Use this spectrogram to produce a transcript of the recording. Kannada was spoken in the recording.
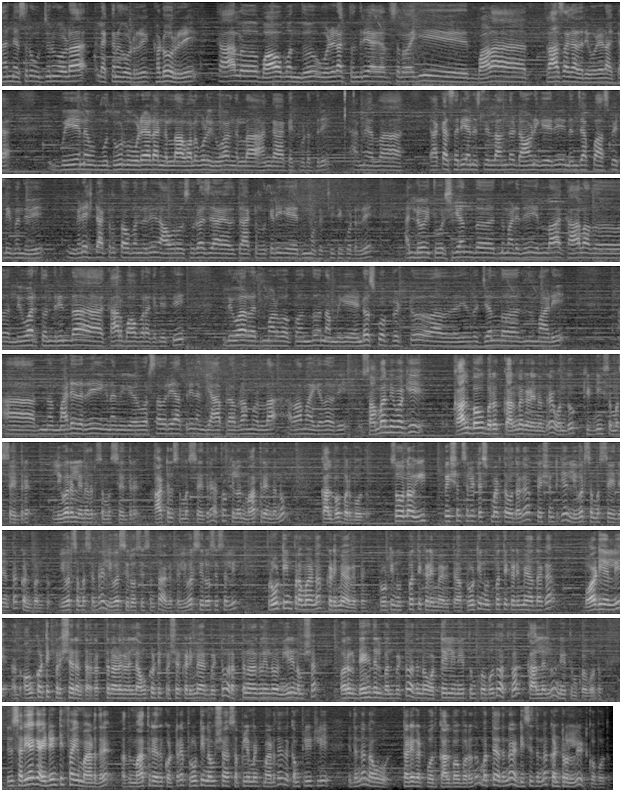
ನನ್ನ ಹೆಸರು ಉಜ್ಜನಗೌಡ, ಲೆಕ್ಕನಗೌಡ್ರಿ, ಕಡೂರ್ರಿ. ಕಾಲು ಬಾವು ಬಂದು ಓಡಾಡಕ್ಕೆ ತೊಂದರೆ ಆಗೋದ ಸಲುವಾಗಿ ಭಾಳ ತ್ರಾಸಾಗದ್ರಿ ಓಡಾಡಕ್ಕೆ ಏನು ದೂರದ ಓಡಾಡಂಗಿಲ್ಲ, ಹೊಲಗಳಿಗೆ ಹೋಗಂಗಿಲ್ಲ, ಹಂಗೆ ರೀ ಆಮೇಲೆ ಯಾಕೆ ಸರಿ ಅನ್ನಿಸ್ಲಿಲ್ಲ ಅಂದ್ರೆ ದಾವಣಗೆರೆ, ನಂಜಪ್ಪ ಹಾಸ್ಪಿಟ್ಲಿಗೆ ಬಂದ್ವಿ. ಗಣೇಶ್ ಡಾಕ್ಟ್ರ್ ತಾವು ಬಂದ್ರಿ, ಅವರು ಸೂರಜ್ ಡಾಕ್ಟ್ರ್ ಕಡೆಗೆ ಇದು ಚೀಟಿ ಕೊಟ್ರಿ. ಅಲ್ಲಿ ಹೋಗಿ ತೋರಿಸ್ಕೊಂಡು ಇದನ್ನ ಮಾಡಿದ್ವಿ. ಇಲ್ಲ, ಕಾಲು ಅದು ಲಿವರ್ ತೊಂದ್ರಿಂದ ಕಾಲು ಬಾವು ಬರಕತ್ತೈತಿ. ಲಿವರ್ ಇದು ಮಾಡಬೇಕು ಅಂದು ನಮಗೆ ಎಂಡೋಸ್ಕೋಪ್ ಬಿಟ್ಟು ಅದು ಜೆಲ್ ಇದನ್ನ ಮಾಡಿ ಅದನ್ನ ಮಾಡಿದ್ರಿ. ಈಗ ನಮಗೆ ವರ್ಷವರಿ ಆತ್ರಿ, ನಮ್ಗೆ ಯಾವ ಪ್ರಾಬ್ಲಮ್ ಇಲ್ಲ. ಆರಾಮಾಗ್ಯದವ್ರಿ ಸಾಮಾನ್ಯವಾಗಿ ಕಾಲು ಬಾವು ಬರೋದು ಕಾರಣಗಳೇನಂದ್ರೆ, ಒಂದು ಕಿಡ್ನಿ ಸಮಸ್ಯೆ ಇದ್ದರೆ ಲಿವರಲ್ಲಿ ಏನಾದರೂ ಸಮಸ್ಯೆ ಇದ್ದರೆ ಹಾರ್ಟಲ್ಲಿ ಸಮಸ್ಯೆ ಇದ್ರೆ, ಅಥವಾ ಕೆಲವೊಂದು ಮಾತ್ರೆಯಿಂದನೂ ಕಾಲು ಬಾವು ಬರ್ಬೋದು. ಸೊ ನಾವು ಈ ಪೇಷಂಟ್ಸಲ್ಲಿ ಟೆಸ್ಟ್ ಮಾಡ್ತಾ ಹೋದಾಗ ಪೇಷಂಟ್ಗೆ ಲಿವರ್ ಸಮಸ್ಯೆ ಇದೆ ಅಂತ ಕಂಡುಬಂತು ಲಿವರ್ ಸಮಸ್ಯೆ ಅಂದರೆ ಲಿವರ್ ಸಿರೋಸಿಸ್ ಅಂತ ಆಗುತ್ತೆ. ಲಿವರ್ ಸಿರೋಸಿಸಲ್ಲಿ ಪ್ರೋಟೀನ್ ಪ್ರಮಾಣ ಕಡಿಮೆ ಆಗುತ್ತೆ. ಪ್ರೋಟೀನ್ ಉತ್ಪತ್ತಿ ಕಡಿಮೆ ಆಗುತ್ತೆ. ಆ ಪ್ರೋಟೀನ್ ಉತ್ಪತ್ತಿ ಕಡಿಮೆ ಆದಾಗ ಬಾಡಿಯಲ್ಲಿ ಅದು ಆಂಕೋಟಿಕ್ ಪ್ರೆಷರ್ ಅಂತ, ರಕ್ತನಾಳಗಳಲ್ಲಿ ಆಂಕೋಟಿಕ್ ಪ್ರೆಷರ್ ಕಡಿಮೆ ಆಗಿಬಿಟ್ಟು ರಕ್ತನಾಳಗಳಲ್ಲಿರೋ ನೀರಿನ ಅಂಶ ಹೊರಗೆ ದೇಹದಲ್ಲಿ ಬಂದುಬಿಟ್ಟು ಅದನ್ನು ಹೊಟ್ಟೆಯಲ್ಲಿ ನೀರು ತುಂಬ್ಕೋಬೋದು ಅಥವಾ ಕಾಲಲ್ಲೂ ನೀರು ತುಂಬ್ಕೋಬೋದು. ಇದು ಸರಿಯಾಗಿ ಐಡೆಂಟಿಫೈ ಮಾಡಿದ್ರೆ, ಅದು ಮಾತ್ರೆ ಅದು ಕೊಟ್ಟರೆ ಪ್ರೋಟೀನ್ ಅಂಶ ಸಪ್ಲಿಮೆಂಟ್ ಮಾಡಿದ್ರೆ ಅದು ಕಂಪ್ಲೀಟ್ಲಿ ಇದನ್ನು ನಾವು ತಡೆಗಟ್ಬೋದು, ಕಾಲ್ಬಾವು ಬರೋದು, ಮತ್ತು ಅದನ್ನು ಡಿಸೀಸನ್ನು ಕಂಟ್ರೋಲಲ್ಲಿ ಇಟ್ಕೋಬೋದು.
